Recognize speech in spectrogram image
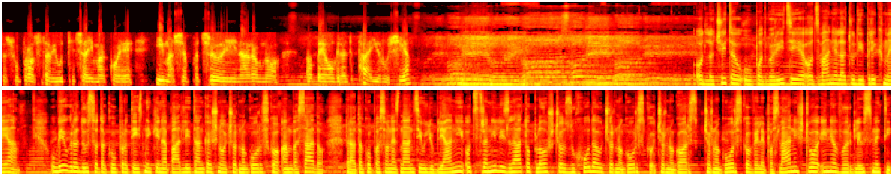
se suprotstavi uticajima koje ima SPC i naravno Beograd pa i Rusija. Odločitev v Podgorici je odzvanjala tudi prek meja. V Beogradu so tako protestniki napadli tankajšno črnogorsko ambasado, prav tako pa so neznanci v Ljubljani odstranili zlato ploščo z vhoda v črnogorsko, črnogorsko, črnogorsko veleposlaništvo in jo vrgli v smeti.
